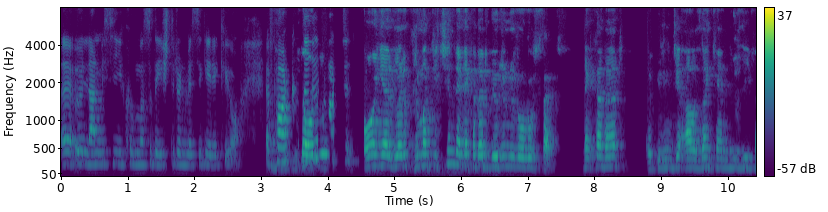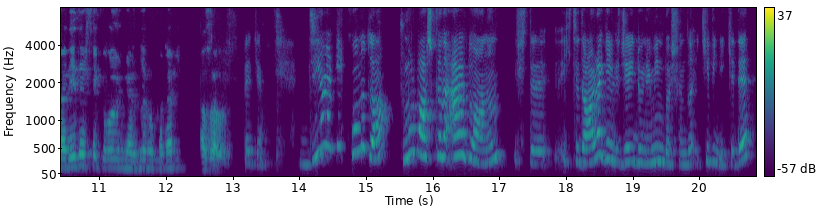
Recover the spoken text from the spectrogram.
e, önlenmesi, yıkılması, değiştirilmesi gerekiyor. E, farkındalığın arttı- O ön yargıları kırmak için de ne kadar görünür olursak, ne kadar e, birinci ağızdan kendimizi ifade edersek o ön yargılar o kadar azalır. Peki. Diğer bir konu da Cumhurbaşkanı Erdoğan'ın işte iktidara geleceği dönemin başında 2002'de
